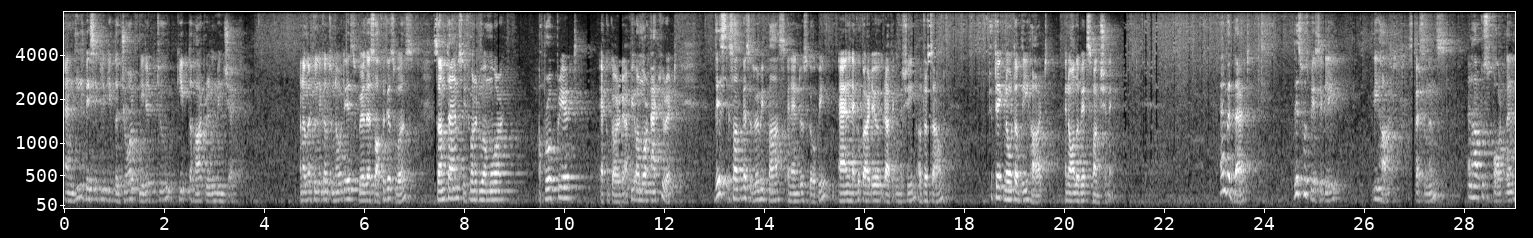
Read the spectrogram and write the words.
And these basically give the jolt needed to keep the heart rhythm in check. Another clinical to note is where the esophagus was. Sometimes if you want to do a more appropriate echocardiography or more accurate, this esophagus is where we pass an endoscopy and an echocardiographic machine, ultrasound, to take note of the heart and all of its functioning. And with that, this was basically the heart specimens and how to spot them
